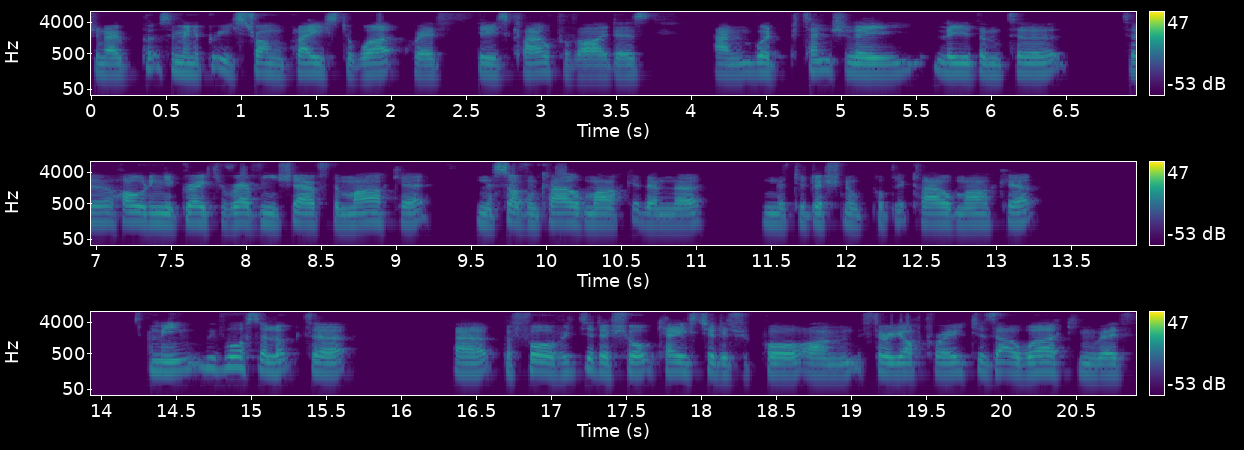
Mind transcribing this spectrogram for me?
you know puts them in a pretty strong place to work with these cloud providers and would potentially lead them to to holding a greater revenue share of the market in the sovereign cloud market than the in the traditional public cloud market. I mean, we've also looked at uh, before we did a short case studies report on three operators that are working with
